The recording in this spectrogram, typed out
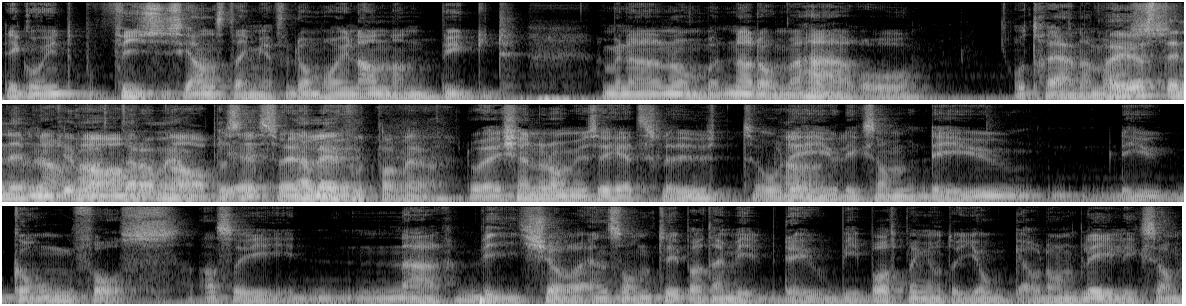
det går ju inte på fysiska ansträngningar för de har ju en annan bygd. Jag menar när de, när de är här och och tränar med oss. Ja just det, ni brukar möta ja, dem i ja, precis, så Eller i fotboll med Då känner de ju sig helt slut och ja. det är ju liksom... Det är ju, det är ju gång för oss. Alltså i, när vi kör en sån typ av träning. Vi, det är, vi bara springer runt och joggar och de blir liksom...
